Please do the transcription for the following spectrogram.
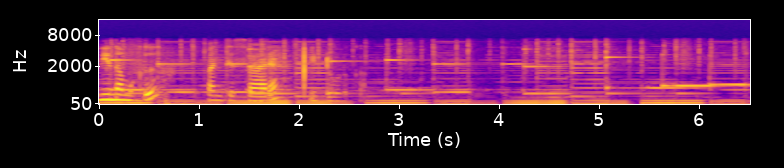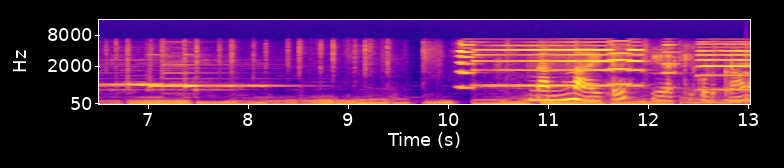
ഇനി നമുക്ക് പഞ്ചസാര ഇട്ടു കൊടുക്കാം. നന്നായിട്ട് ഇളക്കി കൊടുക്കാം.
